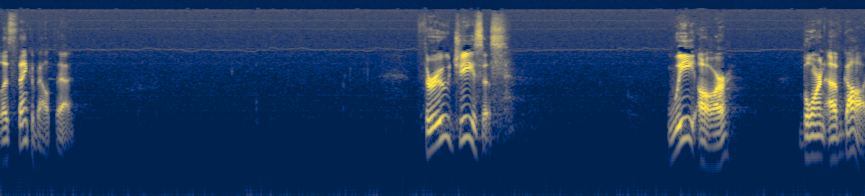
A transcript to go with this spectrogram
let's think about that. Through Jesus, we are born of God.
